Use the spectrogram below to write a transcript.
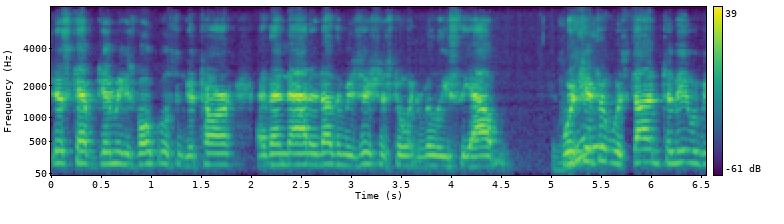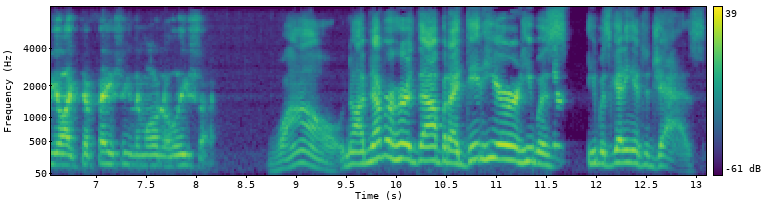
just kept Jimi's vocals and guitar, and then added other musicians to it and released the album. Really? Which, if it was done to me, would be like defacing the Mona Lisa. Wow. No, I've never heard that, but I did hear he was he was getting into jazz.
